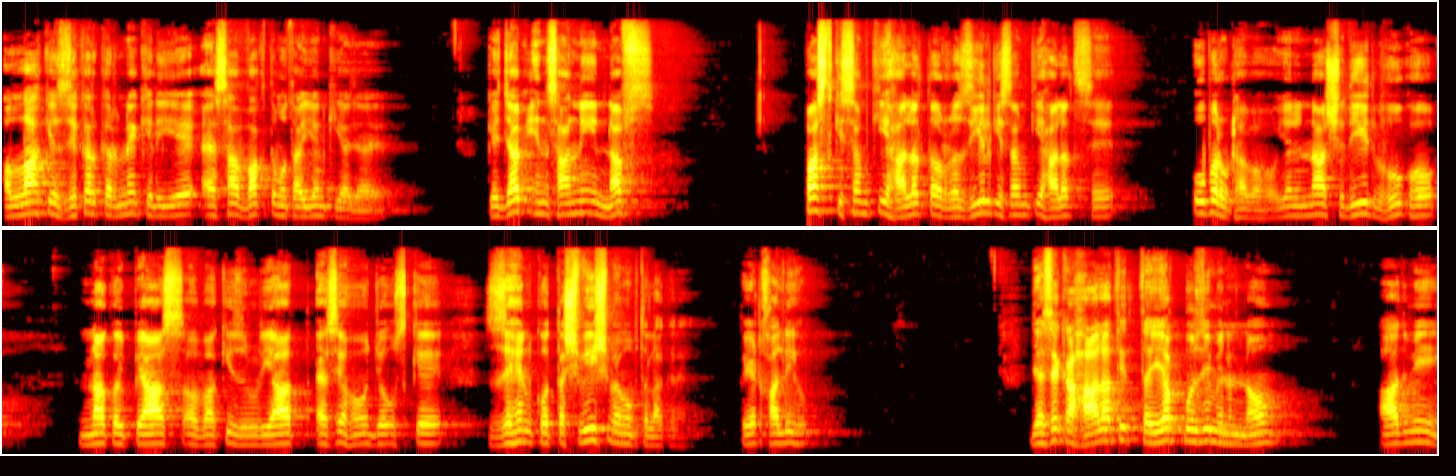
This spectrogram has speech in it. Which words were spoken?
اللہ کے ذکر کرنے کے لیے ایسا وقت متعین کیا جائے کہ جب انسانی نفس پست قسم کی حالت اور رضیل قسم کی حالت سے اوپر اٹھا ہوا ہو یعنی نہ شدید بھوک ہو نہ کوئی پیاس اور باقی ضروریات ایسے ہوں جو اس کے ذہن کو تشویش میں مبتلا کرے پیٹ خالی ہو۔ جیسے کہ حالت تیقزی من النوم۔ آدمی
